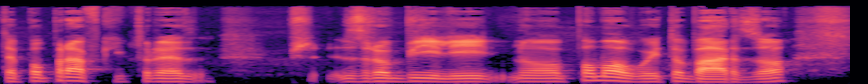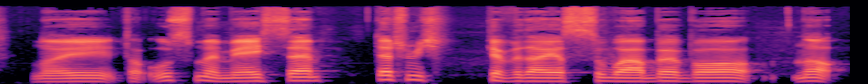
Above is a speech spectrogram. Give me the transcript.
te poprawki, które zrobili, no pomogły to bardzo. No i to ósme miejsce też mi się wydaje słabe, bo no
